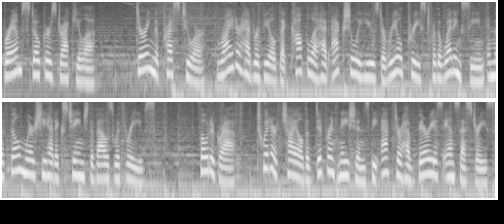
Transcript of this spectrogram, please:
Bram Stoker's Dracula, during the press tour, Ryder had revealed that Coppola had actually used a real priest for the wedding scene in the film where she had exchanged the vows with Reeves. Photograph, Twitter Child of different nations The actor have various ancestries.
